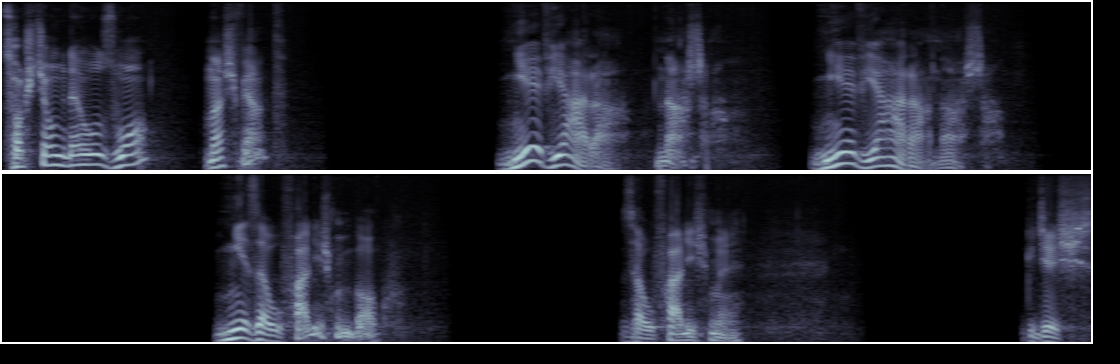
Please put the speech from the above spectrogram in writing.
Co ściągnęło zło na świat? Niewiara nasza. Niewiara nasza. Nie zaufaliśmy Bogu. Zaufaliśmy gdzieś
